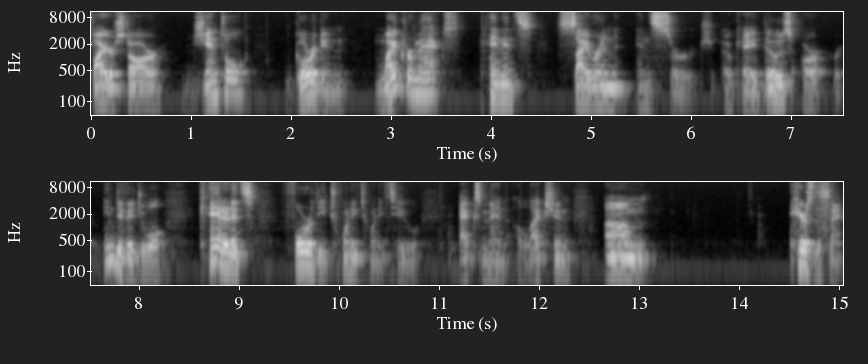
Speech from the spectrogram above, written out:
Firestar, Gentle, Gorgon. Micromax, Penance, Siren, and Surge. Okay, those are individual candidates for the 2022 X Men election. Um, here's the thing.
